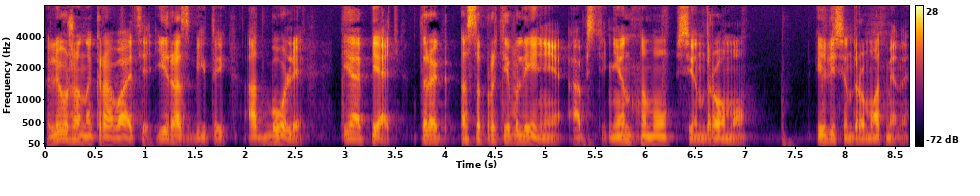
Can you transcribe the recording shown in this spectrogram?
лежа на кровати и разбитый от боли. И опять трек о сопротивлении абстинентному синдрому. Или синдрому отмены.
